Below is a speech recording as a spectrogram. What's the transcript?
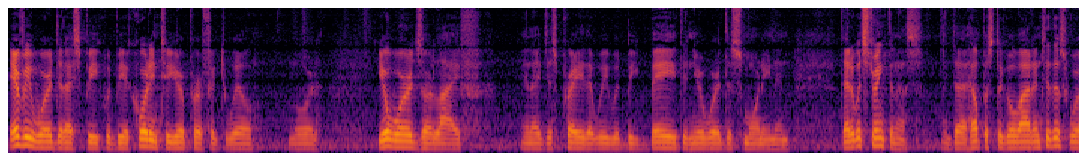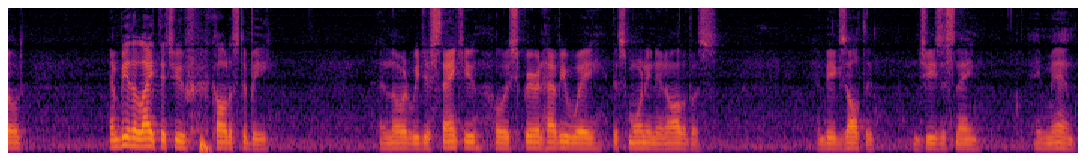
every word that I speak would be according to your perfect will, Lord. Your words are life. And I just pray that we would be bathed in your word this morning and that it would strengthen us and uh, help us to go out into this world and be the light that you've called us to be. And Lord, we just thank you. Holy Spirit, have your way this morning in all of us and be exalted. In Jesus' name, amen.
